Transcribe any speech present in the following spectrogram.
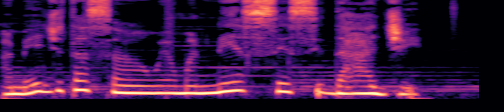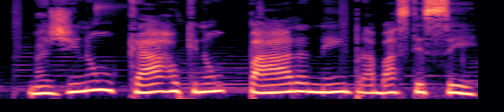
A meditação é uma necessidade. Imagina um carro que não para nem para abastecer.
